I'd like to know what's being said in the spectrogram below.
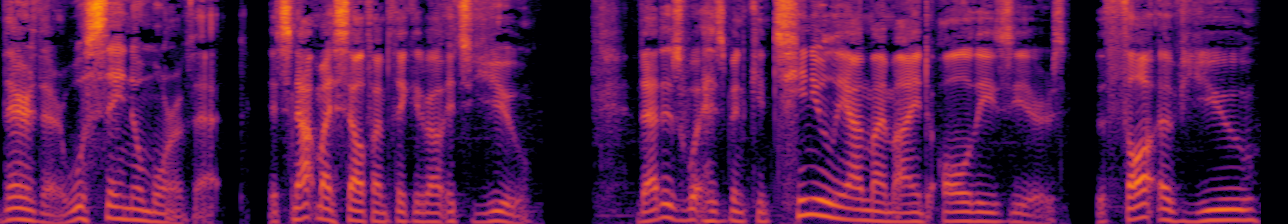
There, there, we'll say no more of that. It's not myself I'm thinking about, it's you. That is what has been continually on my mind all these years. The thought of you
